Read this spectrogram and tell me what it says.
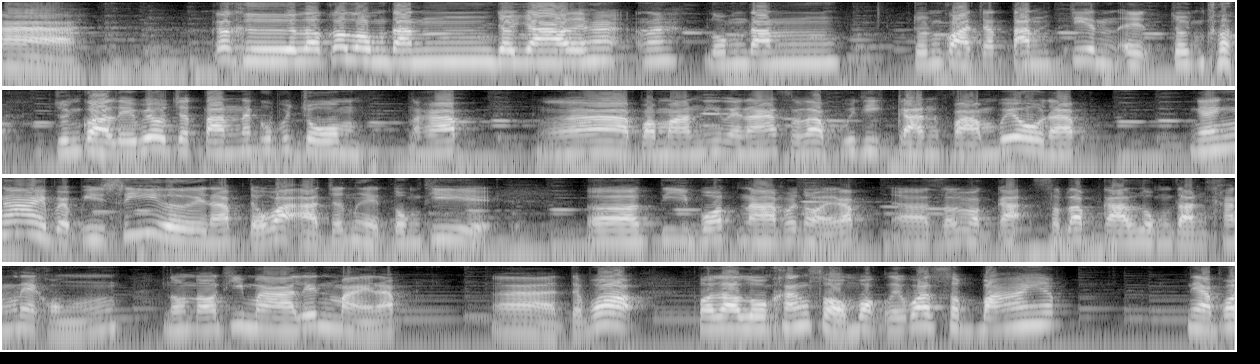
อ่า ก็คือเราก็ลงดันยาวๆเลยฮะนะลงดันจนกว่าจะตันเจี้ยนเอ๊ะจนกว่าจนกว่าเลเวลจะตันนะคุณผู้ชมนะครับอ่าประมาณนี้เลยนะสำหรับวิธีการฟาร์มเวลนะครับ ง่ายๆแบบอีซี่เลยนะครับ แต่ว่าอาจจะเหนื่อยตรงที่เอ่อตีบอสนานไปหน่อยครับอ่าสำหรับกะสำหรับการลงดันครั้งแรกของน้องๆที่มาเล่นใหม่นะครับอ่าแต่พอ พอเราลงครั้งสองบอกเลยว่าสบายครับ เนี่ยพอ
